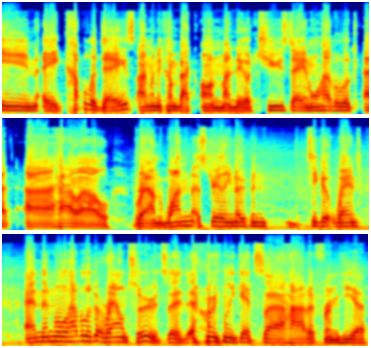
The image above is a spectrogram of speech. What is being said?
in a couple of days. I'm going to come back on Monday or Tuesday, and we'll have a look at uh, how our round one Australian Open ticket went. And then we'll have a look at round two. It's, it only gets uh, harder from here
